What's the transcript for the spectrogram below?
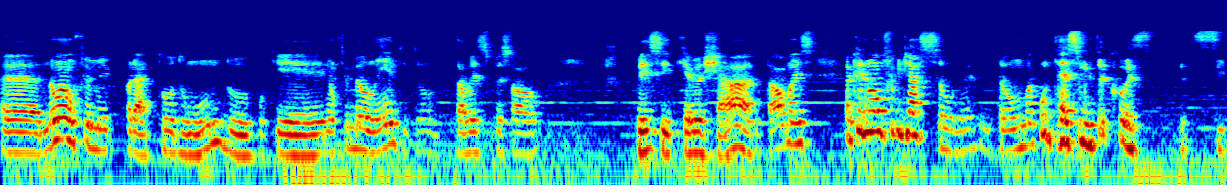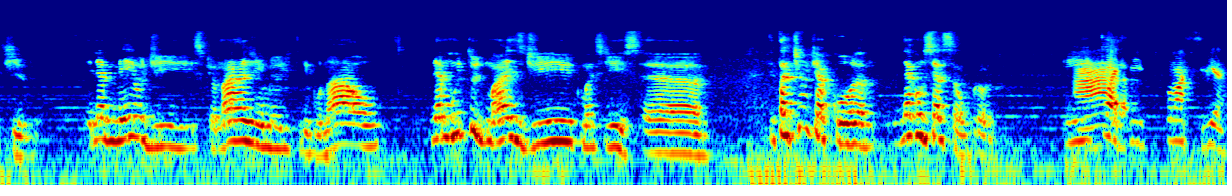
É, não é um filme para todo mundo, porque é um filme lento, então talvez o pessoal pense que é meio chato e tal, mas é porque não é um filme de ação, né? Então não acontece muita coisa nesse sentido. Ele é meio de espionagem, meio de tribunal. Ele é muito mais de, como é que se diz? É, tentativa de acordo, negociação, pronto. E, ah, cara, que diplomacia.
